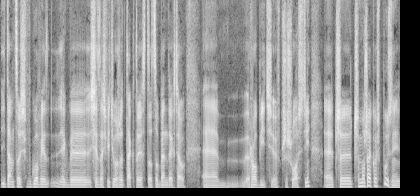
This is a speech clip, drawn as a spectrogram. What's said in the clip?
i, tam coś w głowie jakby się zaświeciło, że tak, to jest to, co będę chciał e, robić w przyszłości, e, czy, czy może jakoś później,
